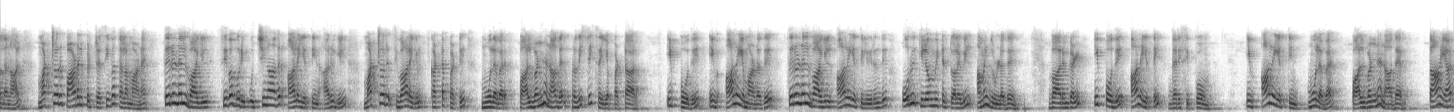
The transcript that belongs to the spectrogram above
அதனால் மற்றொரு பாடல் பெற்ற சிவத்தலமான திருநெல்வாயில் சிவபுரி உச்சிநாதர் ஆலயத்தின் அருகில் மற்றொரு சிவாலயம் கட்டப்பட்டு மூலவர் பால்வண்ணநாதர் பிரதிஷ்டை செய்யப்பட்டார். இப்போது இவ் ஆலயமானது திருநெல்வாயில் ஆலயத்திலிருந்து ஒரு கிலோமீட்டர் தொலைவில் அமைந்துள்ளது. வாருங்கள் இப்போது ஆலயத்தை தரிசிப்போம். இவ் ஆலயத்தின் மூலவர் பால்வண்ணநாதர். தாயார்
